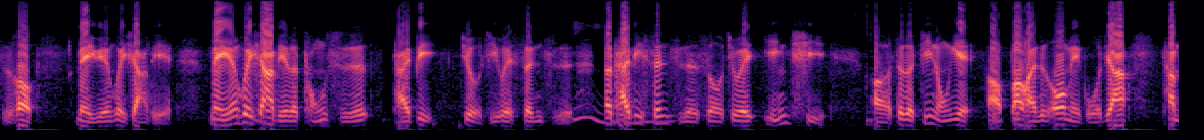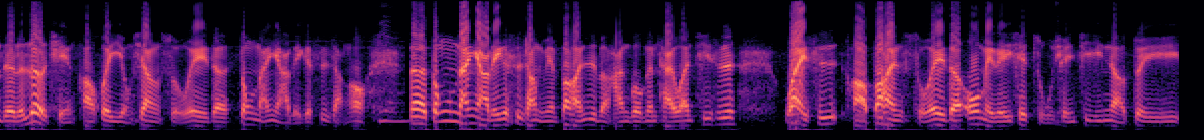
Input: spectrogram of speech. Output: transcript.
时候，美元会下跌。美元会下跌的同时，台币就有机会升值。那台币升值的时候，就会引起，呃，这个金融业啊，包含这个欧美国家，他们的热钱啊，会涌向所谓的东南亚的一个市场哦。那东南亚的一个市场里面，包含日本、韩国跟台湾，其实外资啊，包含所谓的欧美的一些主权基金啊，对于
